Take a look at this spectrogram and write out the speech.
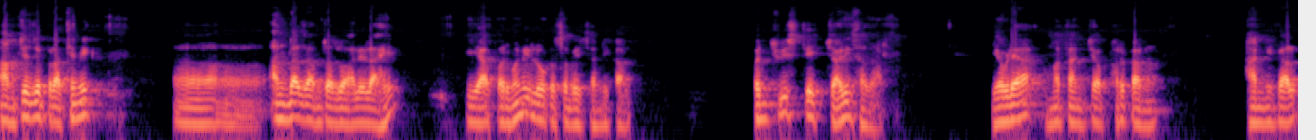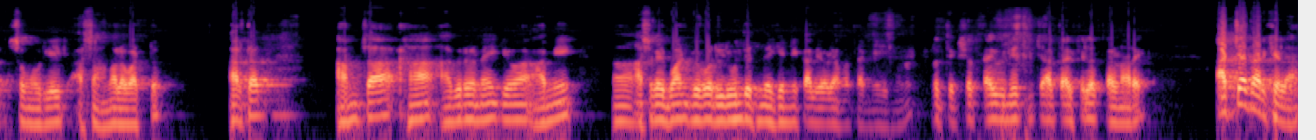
आमचे जे प्राथमिक अंदाज आमचा जो आलेला आहे की या परभणी लोकसभेचा निकाल पंचवीस ते चाळीस हजार एवढ्या मतांच्या फरकानं हा निकाल समोर येईल असं आम्हाला वाटतं. अर्थात आमचा हा आग्रह नाही किंवा आम्ही असं काही बॉन्ड पेपर लिहून देत नाही की निकाल एवढ्या मतांनी येईल म्हणून. प्रत्यक्षात काही विनंती चार तारखेलाच करणार आहे. आजच्या तारखेला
